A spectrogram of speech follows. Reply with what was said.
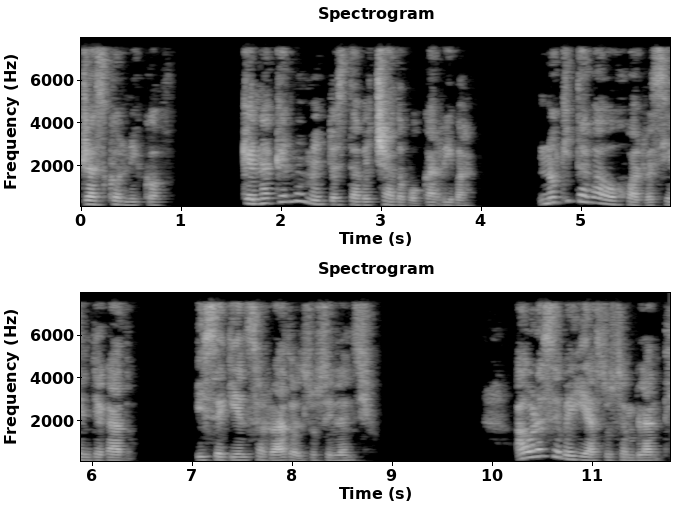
Raskolnikov, que en aquel momento estaba echado boca arriba, no quitaba ojo al recién llegado y seguía encerrado en su silencio. Ahora se veía su semblante,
